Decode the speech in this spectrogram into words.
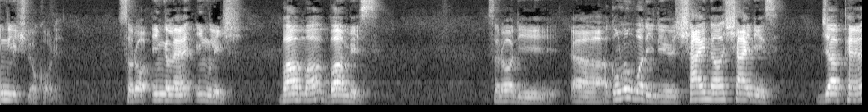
English လို့ခေါ်တယ်။ဆိုတော့ England English Burma Burmese ဆိုတော့ဒီအာအကုန်လုံးပေါ့ဒီ China Chinese Japan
